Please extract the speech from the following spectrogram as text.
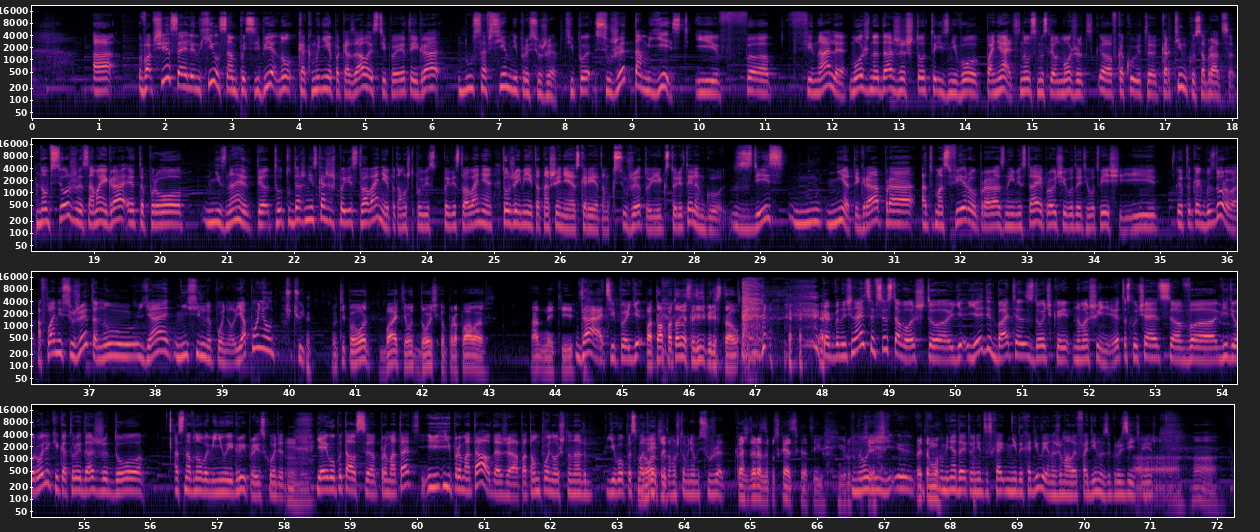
а вообще Silent Hill сам по себе, ну, как мне показалось, типа, эта игра, ну, совсем не про сюжет. Типа, сюжет там есть, и в э, финале можно даже что-то из него понять. Ну, в смысле, он может э, в какую-то картинку собраться. Но все же сама игра это про не знаю, ты- тут, тут даже не скажешь повествование, потому что повес- повествование тоже имеет отношение скорее там к сюжету и к сторителлингу. Здесь, ну, нет, игра про атмосферу, про разные места и прочие вот эти вот вещи. И это как бы здорово. А в плане сюжета, ну, я не сильно понял. Я понял чуть-чуть. Ну типа вот батя, вот дочка пропала, надо найти. Да, типа, Потом, потом я следить перестал. как бы начинается все с того, что едет батя с дочкой на машине. Это случается в видеоролике, который даже до основного меню игры происходит. Я его пытался промотать и, и промотал даже, а потом понял, что надо его посмотреть, же- потому что в нем сюжет. Каждый раз запускается, когда ты игру Ну, и, э, Поэтому- у меня до этого не доходило, я нажимал F1 и загрузить, видишь.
